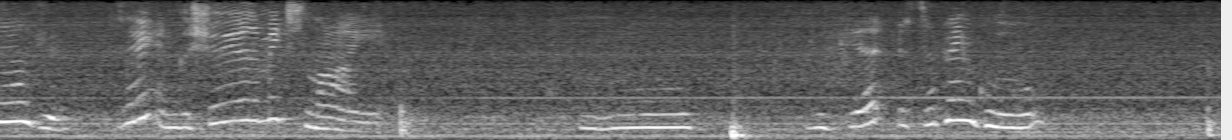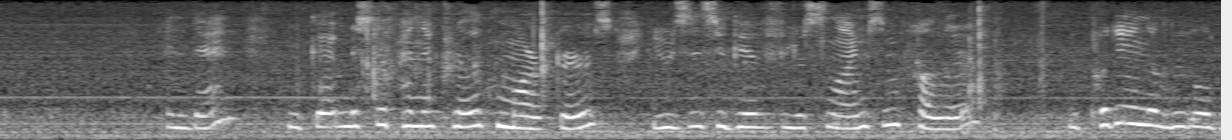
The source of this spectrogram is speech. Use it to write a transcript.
Today I'm going to show you how to make slime. Mm, You get Mr. Pen glue. And then you get Mr. Pen acrylic markers. Use this to give your slime some color. You put it in a little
